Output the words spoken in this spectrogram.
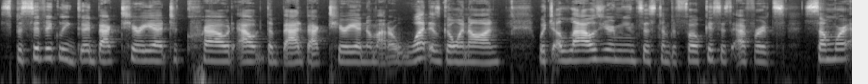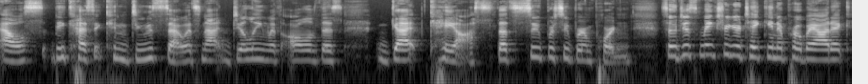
specifically good bacteria to crowd out the bad bacteria no matter what is going on, which allows your immune system to focus its efforts somewhere else because it can do so. It's not dealing with all of this gut chaos. That's super, super important. So just make sure you're taking a probiotic.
